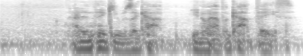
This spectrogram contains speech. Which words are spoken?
I didn't think he was a cop. You don't have a cop face.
